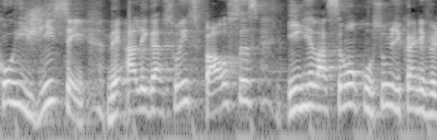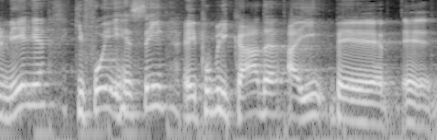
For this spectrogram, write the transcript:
né, alegações falsas em relação ao consumo de carne vermelha que foi recém é, publicada aí é, é,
